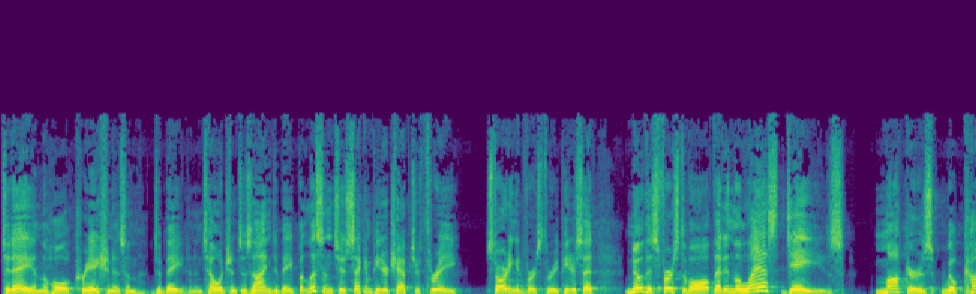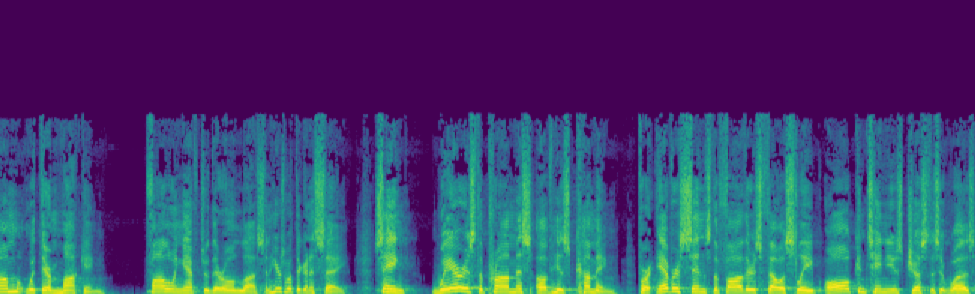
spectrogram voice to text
today in the whole creationism debate and intelligent design debate. But listen to 2 Peter chapter 3, starting in verse 3. Peter said, Know this first of all, that in the last days mockers will come with their mocking, following after their own lusts. And here's what they're going to say saying, Where is the promise of his coming? For ever since the fathers fell asleep, all continues just as it was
